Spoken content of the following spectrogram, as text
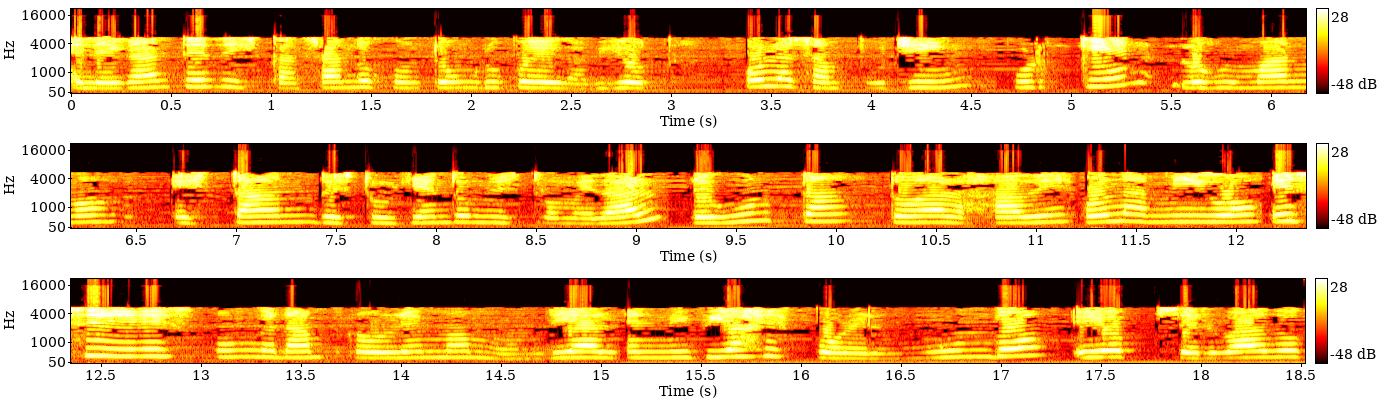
elegante descansando junto a un grupo de gaviotas. Hola Zampullín, ¿por qué los humanos están destruyendo nuestro humedal? Pregunta todas las aves. Hola amigo, ese es un gran problema mundial. En mis viajes por el mundo he observado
